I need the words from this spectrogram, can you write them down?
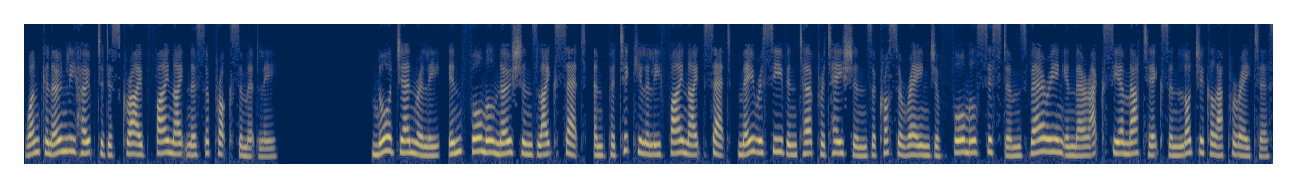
one can only hope to describe finiteness approximately. More generally, informal notions like set, and particularly finite set, may receive interpretations across a range of formal systems varying in their axiomatics and logical apparatus.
